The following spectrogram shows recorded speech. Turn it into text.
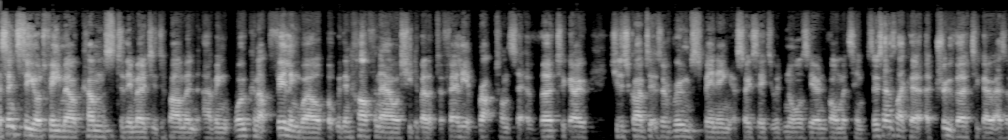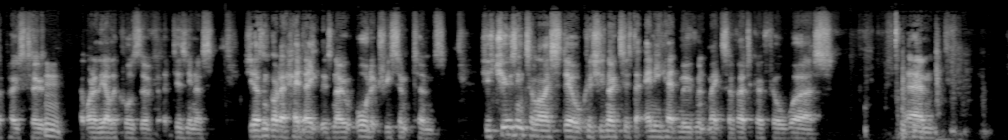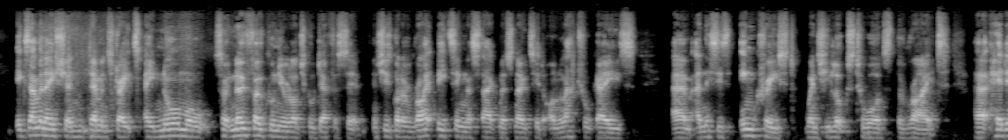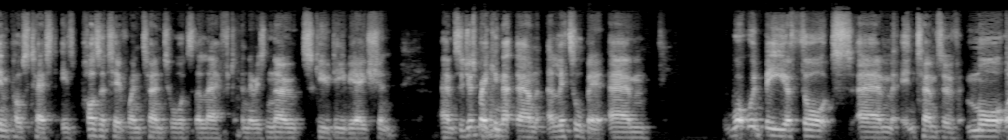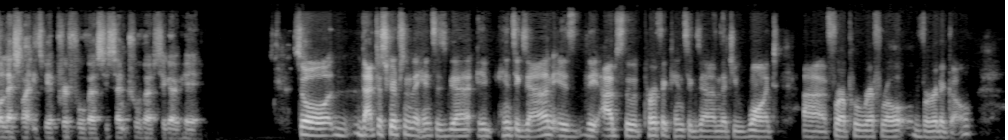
A 72 year old female comes to the emergency department having woken up feeling well, but within half an hour she developed a fairly abrupt onset of vertigo. She describes it as a room spinning associated with nausea and vomiting. So it sounds like a, a true vertigo as opposed to mm. one of the other causes of dizziness. She hasn't got a headache. There's no auditory symptoms. She's choosing to lie still because she's noticed that any head movement makes her vertigo feel worse. Um, examination demonstrates a normal, so no focal neurological deficit, and she's got a right beating nystagmus noted on lateral gaze, um, and this is increased when she looks towards the right. Her head impulse test is positive when turned towards the left, and there is no skew deviation. Um, so just breaking that down a little bit, um, what would be your thoughts um, in terms of more or less likely to be a peripheral versus central vertigo here? So that description of the HINTS, HINTS exam is the absolute perfect HINTS exam that you want uh, for a peripheral vertigo.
